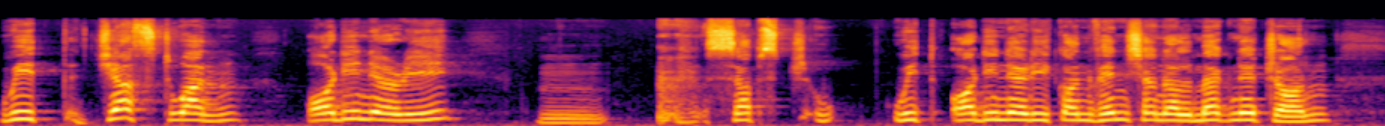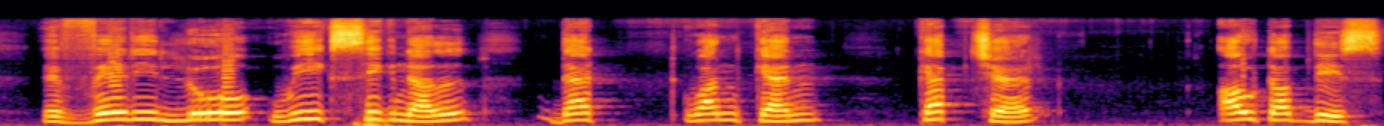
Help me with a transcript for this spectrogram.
with just one ordinary um, with ordinary conventional magnetron a very low weak signal that one can capture out of this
